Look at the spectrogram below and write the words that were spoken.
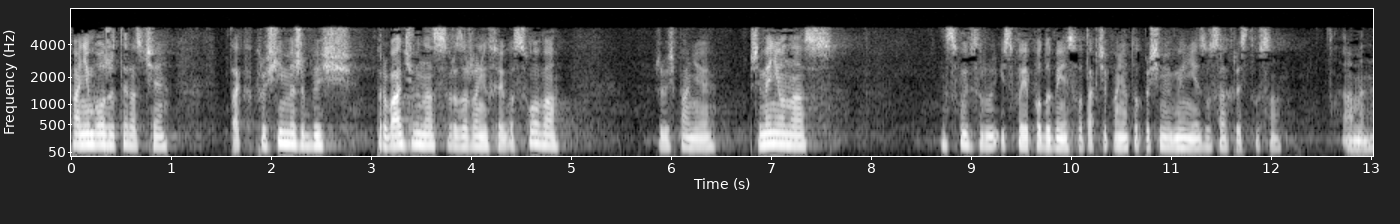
Panie Boże, teraz Cię tak prosimy, żebyś prowadził nas w rozważaniu swojego słowa, żebyś, Panie, przemienił nas na swój wzór i swoje podobieństwo. Tak Cię, Panie, o to prosimy w imieniu Jezusa Chrystusa. Amen.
